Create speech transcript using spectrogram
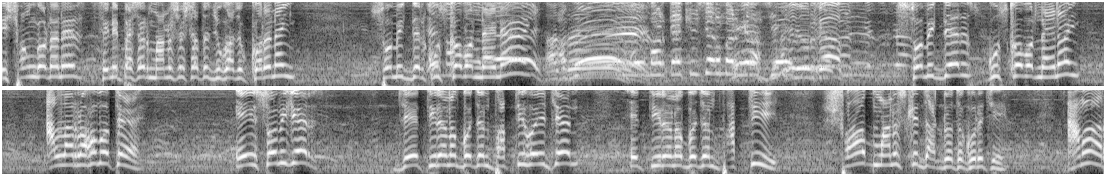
এই সংগঠনের শ্রেণি পেশার মানুষের সাথে যোগাযোগ করে নাই শ্রমিকদের খোঁজখবর নেয় নাই শ্রমিকদের খোঁজখবর নেয় নাই আল্লাহর রহমতে এই শ্রমিকের যে তিরানব্বই জন প্রার্থী হয়েছেন এই তিরানব্বই জন প্রার্থী সব মানুষকে জাগ্রত করেছে। আমার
